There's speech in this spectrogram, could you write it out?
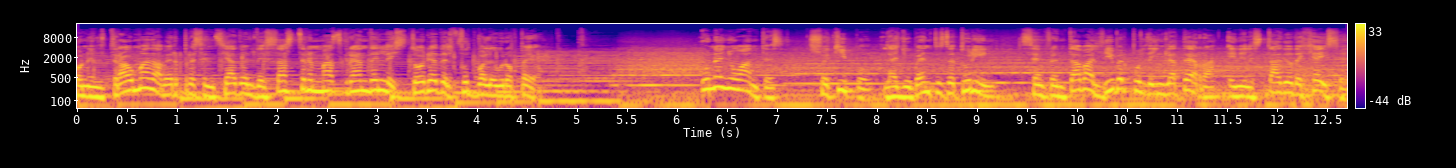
con el trauma de haber presenciado el desastre más grande en la historia del fútbol europeo. Un año antes, su equipo, la Juventus de Turín, se enfrentaba al Liverpool de Inglaterra en el estadio de Heysel,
